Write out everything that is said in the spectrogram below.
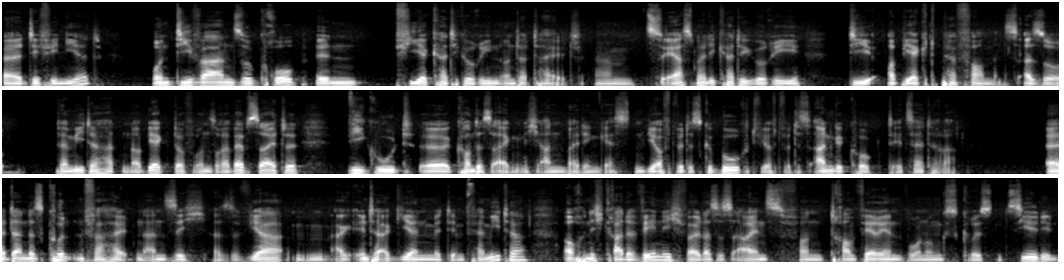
äh, definiert. Und die waren so grob in vier Kategorien unterteilt. Ähm, zuerst mal die Kategorie die Objekt-Performance. Also Vermieter hat ein Objekt auf unserer Webseite. Wie gut äh, kommt es eigentlich an bei den Gästen? Wie oft wird es gebucht? Wie oft wird es angeguckt? Etc. Äh, dann das Kundenverhalten an sich. Also wir interagieren mit dem Vermieter, auch nicht gerade wenig, weil das ist eins von Traumferienwohnungs größten Ziel, den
